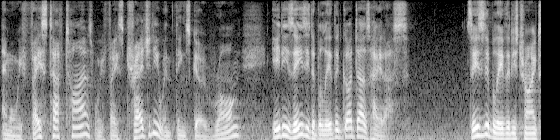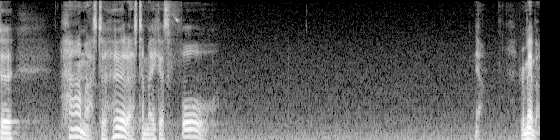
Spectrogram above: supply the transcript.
And when we face tough times, when we face tragedy, when things go wrong, it is easy to believe that God does hate us. It's easy to believe that He's trying to harm us, to hurt us, to make us fall. Now, remember,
